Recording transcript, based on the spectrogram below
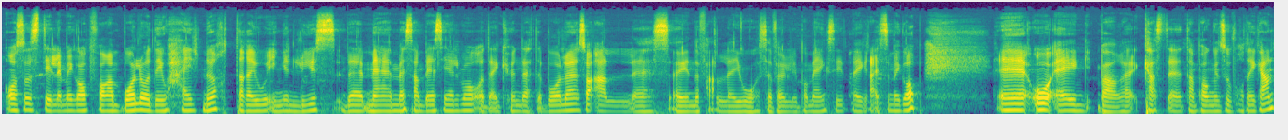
og så stiller jeg meg opp foran bålet, og det er jo helt mørkt. Det er jo ingen lys det er med, Zambezi-elva, og det er kun dette bålet, så alles øyne faller jo selvfølgelig på meg siden jeg reiser meg opp. Eh, og jeg bare kaster tampongen så fort jeg kan.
